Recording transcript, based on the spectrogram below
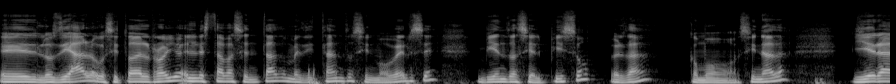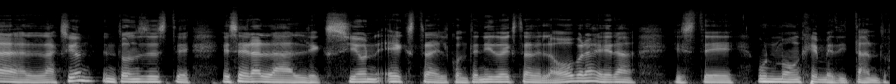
eh, los diálogos y todo el rollo, él estaba sentado meditando sin moverse, viendo hacia el piso, ¿verdad? Como si nada. Y era la acción. Entonces, este, esa era la lección extra, el contenido extra de la obra, era este, un monje meditando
